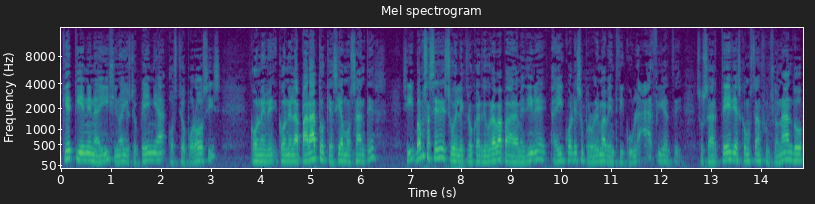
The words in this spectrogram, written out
qué tienen ahí, si no hay osteopenia, osteoporosis, con el, con el aparato que hacíamos antes, ¿sí? Vamos a hacer su electrocardiograma para medirle ahí cuál es su problema ventricular, fíjate, sus arterias, cómo están funcionando.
